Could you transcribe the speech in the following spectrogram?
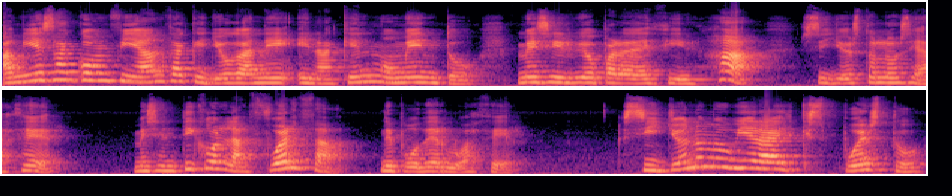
a mí esa confianza que yo gané en aquel momento me sirvió para decir, ¡ja! Si yo esto lo sé hacer. Me sentí con la fuerza de poderlo hacer. Si yo no me hubiera expuesto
